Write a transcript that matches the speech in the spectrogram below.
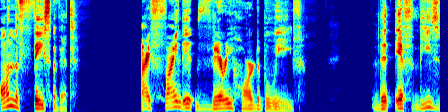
On the face of it, I find it very hard to believe that if these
